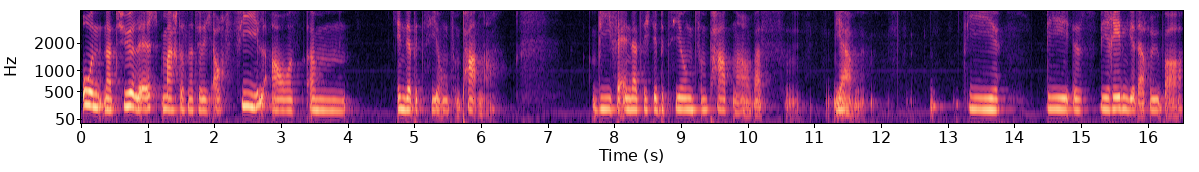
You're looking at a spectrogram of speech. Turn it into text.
Und natürlich macht das natürlich auch viel aus ähm, in der Beziehung zum Partner wie verändert sich die Beziehung zum Partner? Was, ja, wie, wie ist, wie reden wir darüber?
